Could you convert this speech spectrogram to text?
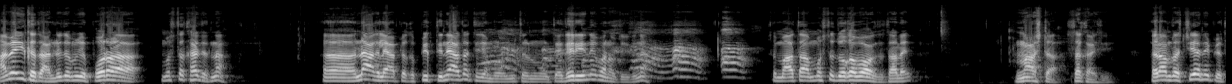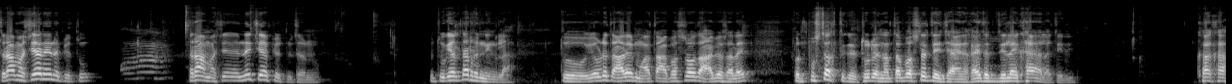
आम्ही विकत आणले होते म्हणजे पोरा मस्त खातात ना. लागले आपल्या पिकते नाही आता त्याच्यामुळं मित्रांनो मग त्या घरी नाही बनवते ना. तर मग आता मस्त दोघा भावांचा चालाय नाश्ता सकाळची. रामदास चिया नाही पित रामा चिया नाही ना पित तू? रामा चिया नाही चिया पित मित्रांनो. तू गेला तर रनिंगला. तो तर आलाय मग आता बसला होता अभ्यास आलाय. पण पुस्तक तिकडे ठेवलं ना आता बसलं त्यांच्या आईनं काहीतरी दिलाय खायला त्यांनी खा खा.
